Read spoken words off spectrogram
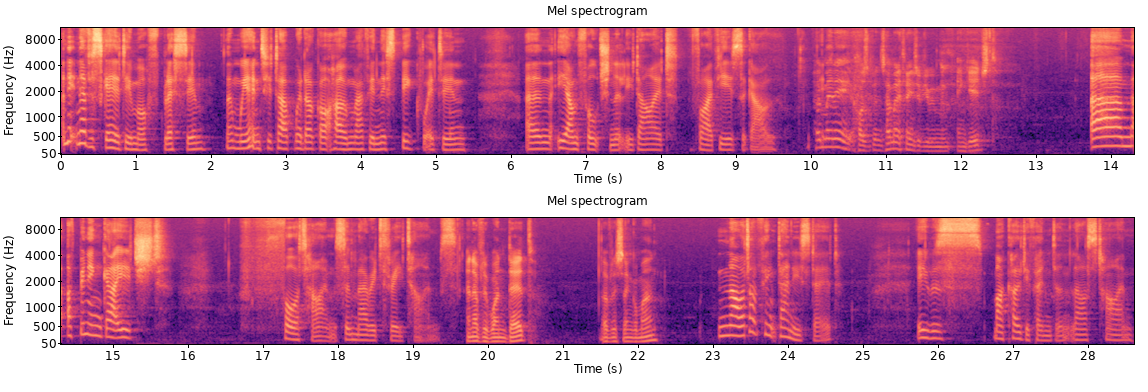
And it never scared him off, bless him. And we ended up, when I got home, having this big wedding. And he unfortunately died five years ago. How many husbands, how many times have you been engaged? Um, I've been engaged four times and married three times. And everyone dead? Every single man? No, I don't think Danny's dead. He was my co-defendant last time.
